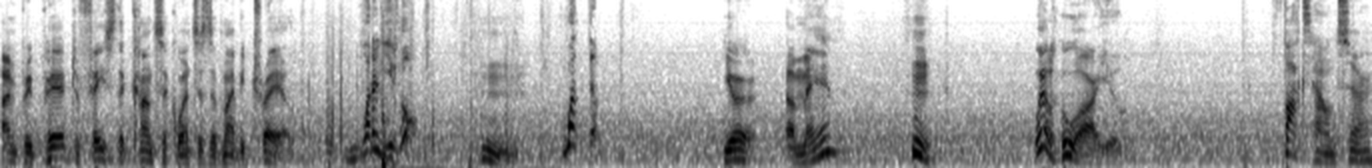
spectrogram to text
I'm prepared to face the consequences of my betrayal. What are you... Hmm. What the... You're a man? Hmm. Well, who are you? Foxhound, sir.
